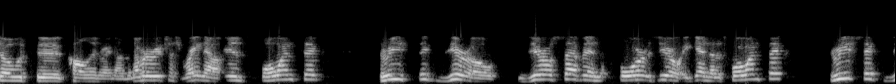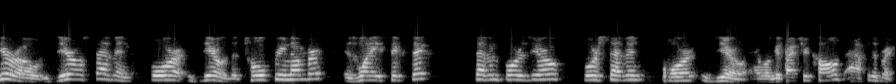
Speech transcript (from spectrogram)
show to call in right now. The number to reach us right now is 416-360-0740. Again, that is 416-360-0740. The toll free number is one eight six six seven four zero four seven four zero. And we'll get back to your calls after the break.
